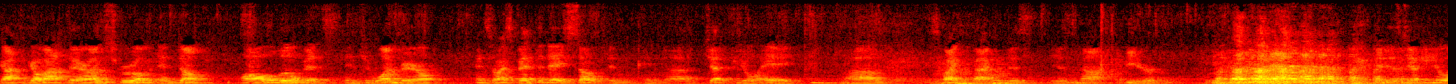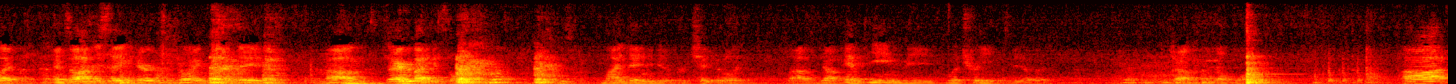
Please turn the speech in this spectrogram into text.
got to go out there, unscrew them, and dump all the little bits into one barrel. And so I spent the day soaked in, in uh, jet fuel A, um, despite the fact that this is not beer. it is jet fuel A. And so I'm just sitting here enjoying my day. Um, so everybody gets the is my day to get a particularly job. Emptying the latrine is the other job I don't want. Uh,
